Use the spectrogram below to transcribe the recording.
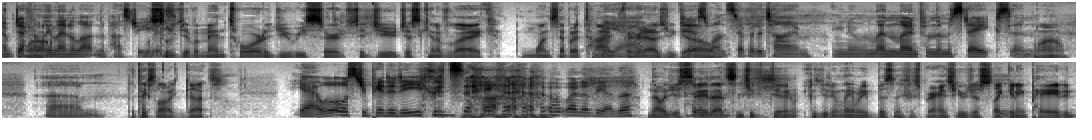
I've definitely Wow. learned a lot in the past two years. So, did you have a mentor? Did you research? Did you just kind of like one step at a time figure it out as you go? Just one step at a time, you know, and then learn from the mistakes and Wow. Um, that takes a lot of guts. yeah, or, or stupidity, you could say, one or the other. Now, would you say that since you didn't, because you didn't really have any business experience, you were just Mm. like getting paid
